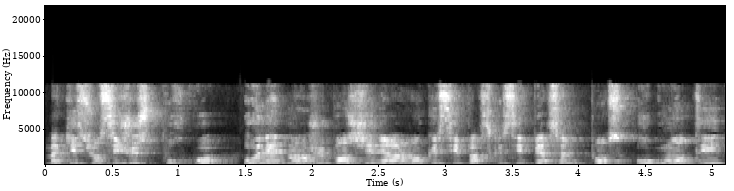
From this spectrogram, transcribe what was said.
Ma question c'est juste pourquoi Honnêtement je pense généralement que c'est parce que ces personnes pensent augmenter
